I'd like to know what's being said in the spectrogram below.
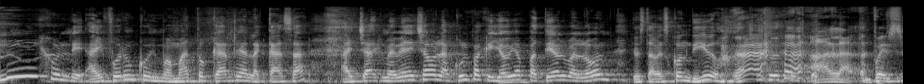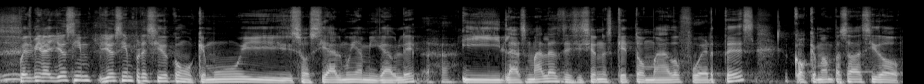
Híjole, ahí fueron con mi mamá a tocarle a la casa. a echar- me habían echado la culpa que yo había pateado el balón. Yo estaba escondido. Ala, Pues, pues mira, yo siempre, yo siempre he sido como que muy social, muy amigable. Ajá. Y las malas decisiones que he tomado fuertes o que me han pasado ha sido,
